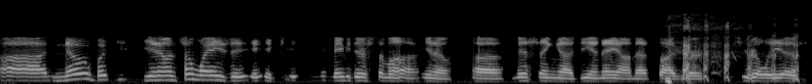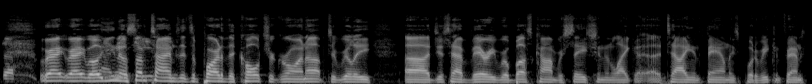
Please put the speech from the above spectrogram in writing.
Uh, no, but you know, in some ways, it, it, it, maybe there's some, uh, you know, uh, missing uh, DNA on that side where she really is. So, Right, right. Well, I you know, mean, she- sometimes it's a part of the culture growing up to really uh, just have very robust conversation in like uh, Italian families, Puerto Rican families,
